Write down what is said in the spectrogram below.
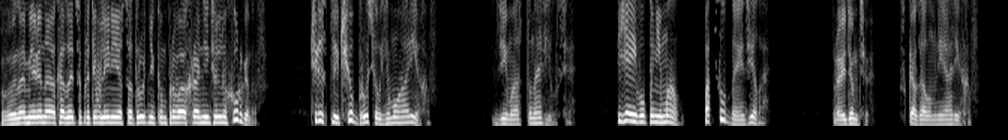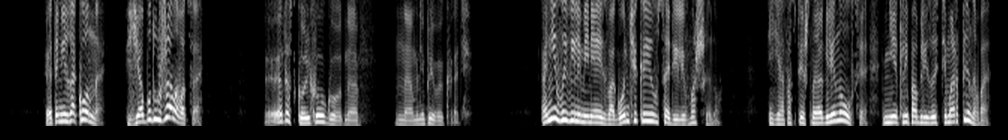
«Вы намерены оказать сопротивление сотрудникам правоохранительных органов?» Через плечо бросил ему Орехов. Дима остановился. Я его понимал. Подсудное дело. «Пройдемте», — сказал мне Орехов. «Это незаконно! Я буду жаловаться!» «Это сколько угодно. Нам не привыкать». Они вывели меня из вагончика и усадили в машину. Я поспешно оглянулся, нет ли поблизости Мартынова,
